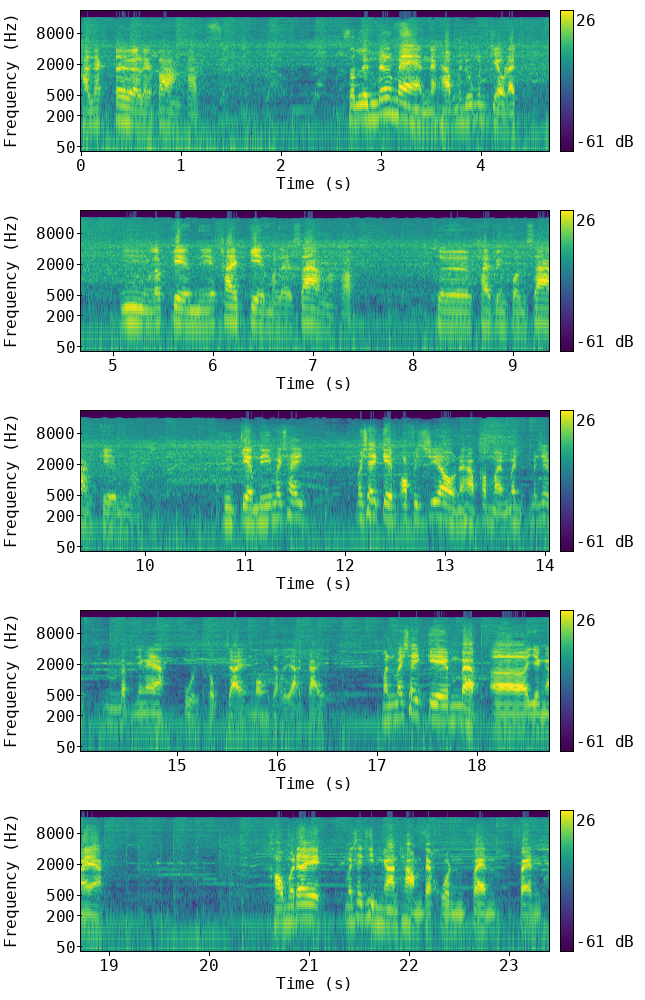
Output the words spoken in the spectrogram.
คาแรคเตอร์อะไรบ้างครับสเลนเดอร์แมนนะครับ ไม่รู้มันเกี่ยวอะไรอืมแล้วเกมนี้ค่ายเกมอะไรสร้างเหรอครับ คือใครเป็นคนสร้างเกมเหรอคือเกมนี้ไม่ใช่ไม่ใช่เกมออฟฟิเชียลนะครับก็หมายไม่ไม่ใช่แบบยังไงอะโอ้ยตกใจมองจากระยะไกล มันไม่ใช่เกมแบบเอ่อยังไงอะเขาไม่ได้ไม่ใช่ทีมงานทำแต่คนแฟนแฟนท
